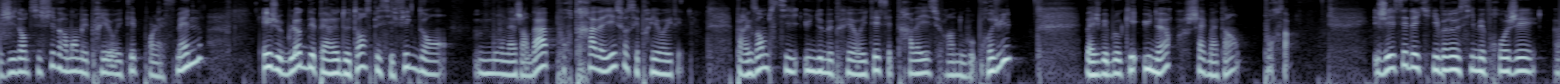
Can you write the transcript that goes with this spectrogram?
j'identifie vraiment mes priorités pour la semaine et je bloque des périodes de temps spécifiques dans mon agenda pour travailler sur ces priorités. Par exemple, si une de mes priorités c'est de travailler sur un nouveau produit, bah, je vais bloquer une heure chaque matin pour ça. J'ai essayé d'équilibrer aussi mes projets euh,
